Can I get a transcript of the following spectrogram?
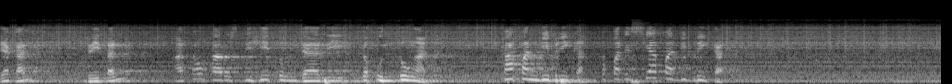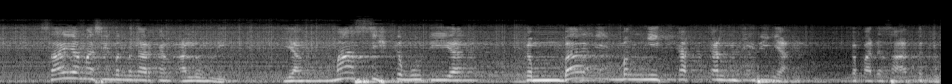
ya kan, return, atau harus dihitung dari keuntungan? Kapan diberikan? Kepada siapa diberikan? Saya masih mendengarkan alumni yang masih kemudian kembali mengikatkan dirinya kepada saat teduh.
